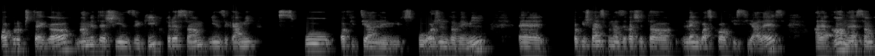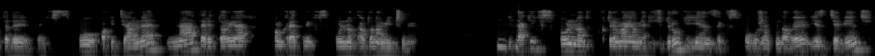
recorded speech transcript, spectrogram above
oprócz tego mamy też języki, które są językami współoficjalnymi, współurzędowymi. E, po hiszpańsku nazywa się to lenguas cooficiales, ale one są wtedy współoficjalne na terytoriach konkretnych wspólnot autonomicznych. I mhm. takich wspólnot, które mają jakiś drugi język współurzędowy, jest dziewięć.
